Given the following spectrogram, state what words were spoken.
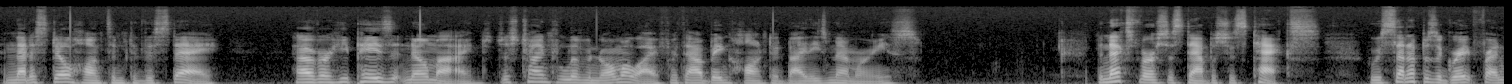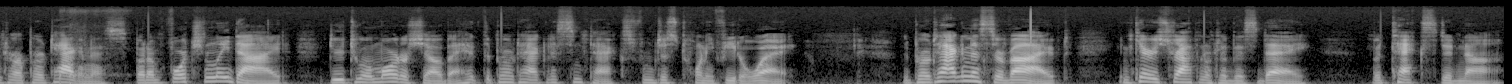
and that it still haunts him to this day. However, he pays it no mind, just trying to live a normal life without being haunted by these memories. The next verse establishes Tex, who was set up as a great friend to our protagonist, but unfortunately died due to a mortar shell that hit the protagonist and Tex from just 20 feet away. The protagonist survived, and carries shrapnel to this day, but Tex did not.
